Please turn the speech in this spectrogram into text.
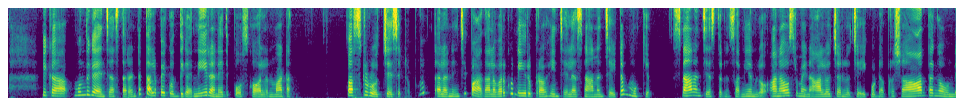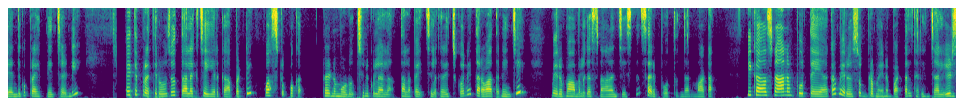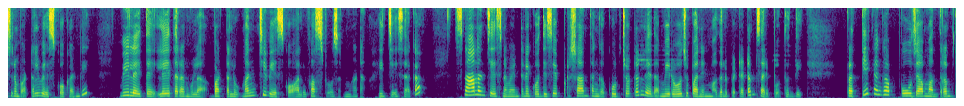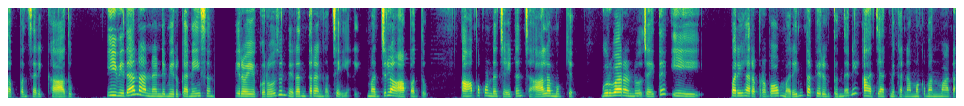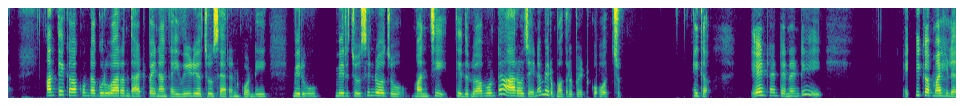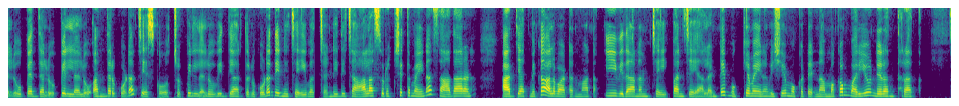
ఇక ముందుగా ఏం చేస్తారంటే తలపై కొద్దిగా నీరు అనేది పోసుకోవాలన్నమాట. ఫస్ట్ రోజు చేసేటప్పుడు తల నుంచి పాదాల వరకు నీరు ప్రవహించేలా స్నానం చేయటం ముఖ్యం. స్నానం చేస్తున్న సమయంలో అనవసరమైన ఆలోచనలు చేయకుండా ప్రశాంతంగా ఉండేందుకు ప్రయత్నించండి. అయితే ప్రతిరోజు తలకి చెయ్యరు కాబట్టి ఫస్ట్ ఒక రెండు మూడు చినుకుల తలపై చిలకరించుకొని తర్వాత నుంచి మీరు మామూలుగా స్నానం చేస్తే సరిపోతుందన్నమాట. ఇక స్నానం పూర్తయ్యాక మీరు శుభ్రమైన బట్టలు ధరించాలి. ఇడిసిన బట్టలు వేసుకోకండి. వీలైతే లేత రంగుల బట్టలు మంచి వేసుకోవాలి ఫస్ట్ రోజు అనమాట ఇచ్చేసాక స్నానం చేసిన వెంటనే కొద్దిసేపు ప్రశాంతంగా కూర్చోటం లేదా మీ రోజు పనిని మొదలు పెట్టడం సరిపోతుంది. ప్రత్యేకంగా పూజ మంత్రం తప్పనిసరి కాదు. ఈ విధానాన్నండి మీరు కనీసం ఇరవై ఒక్క రోజులు నిరంతరంగా చేయాలి. మధ్యలో ఆపద్దు. ఆపకుండా చేయటం చాలా ముఖ్యం. గురువారం రోజు అయితే ఈ పరిహార ప్రభావం మరింత పెరుగుతుందని ఆధ్యాత్మిక నమ్మకం అన్నమాట. అంతేకాకుండా గురువారం దాటిపోయినాక ఈ వీడియో చూశారనుకోండి మీరు మీరు చూసిన రోజు మంచి తిథులు అవి ఉంటే ఆ రోజైనా మీరు మొదలు పెట్టుకోవచ్చు. ఇక ఏంటంటేనండి ఇక మహిళలు పెద్దలు పిల్లలు అందరూ కూడా చేసుకోవచ్చు. పిల్లలు విద్యార్థులు కూడా దీన్ని చేయవచ్చండి. ఇది చాలా సురక్షితమైన సాధారణ ఆధ్యాత్మిక అలవాటు అనమాట ఈ విధానం చేయి పని చేయాలంటే ముఖ్యమైన విషయం ఒకటే నమ్మకం మరియు నిరంతరత.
